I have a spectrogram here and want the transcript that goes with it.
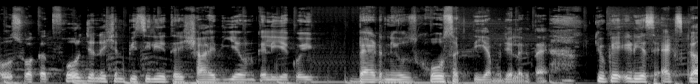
उस वक्त फोर्थ जनरेशन पीसी लिए थे, शायद ये उनके लिए कोई बैड न्यूज़ हो सकती है, मुझे लगता है। क्योंकि ई डी एस एक्स का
